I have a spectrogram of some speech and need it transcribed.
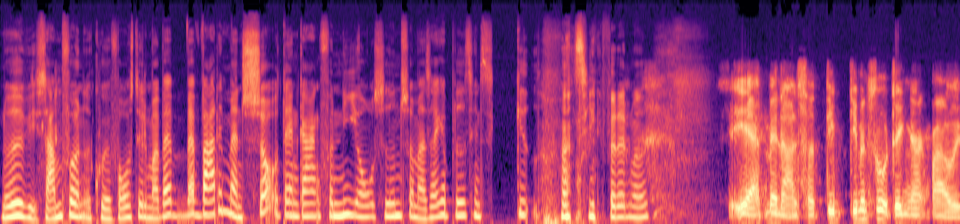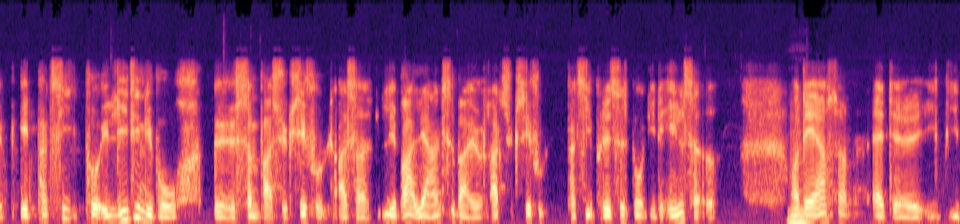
noget i samfundet, kunne jeg forestille mig. Hvad, hvad var det, man så dengang for ni år siden, som altså ikke er blevet til en skid, at sige det på den måde? Ja, men altså, det, det man så dengang var jo et, et parti på eliteniveau, øh, som var succesfuldt. Altså, Liberal Alliance var jo et ret succesfuldt parti på det tidspunkt i det hele taget. Mm. Og det er sådan, at øh, i, i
